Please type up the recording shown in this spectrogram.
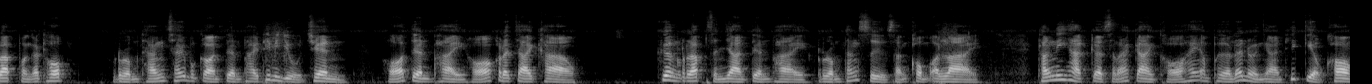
รับผลกระทบ รวมทั้งใช้อุปกรณ์เตือนภัยที่มีอยู่ เช่น หอเตือนภัย หอกระจายข่าว เครื่องรับสัญญาณเตือนภัย รวมทั้งสื่อสังคมออนไลน์ ทั้งนี้หากเกิดสถานการณ์ขอให้อำเภอและหน่วยงานที่เกี่ยวข้อง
